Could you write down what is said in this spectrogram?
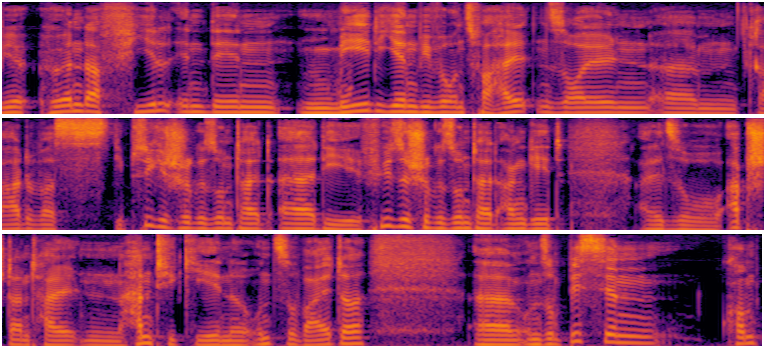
Wir hören da viel in den Medien, wie wir uns verhalten sollen, ähm, gerade was die psychische Gesundheit, äh, die physische Gesundheit angeht, also Abstand halten, Handhygiene und so weiter. Äh, und so ein bisschen kommt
